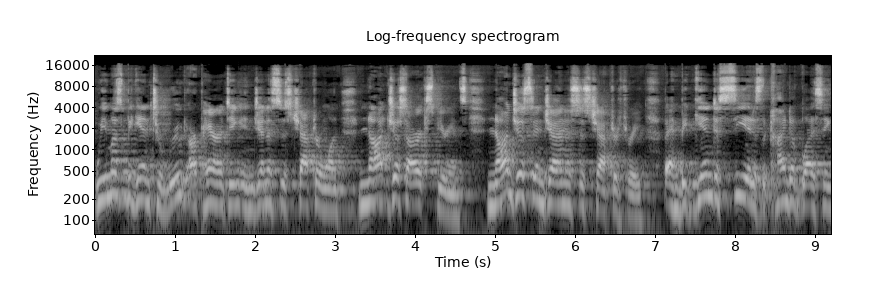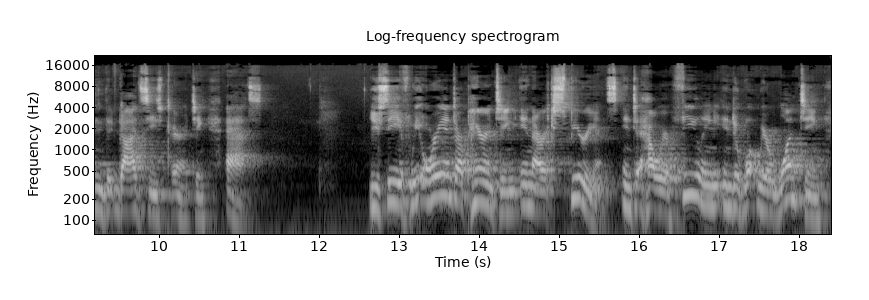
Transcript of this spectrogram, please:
We must begin to root our parenting in Genesis chapter 1, not just our experience, not just in Genesis chapter 3, and begin to see it as the kind of blessing that God sees parenting as. You see, if we orient our parenting in our experience, into how we're feeling, into what we're wanting,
